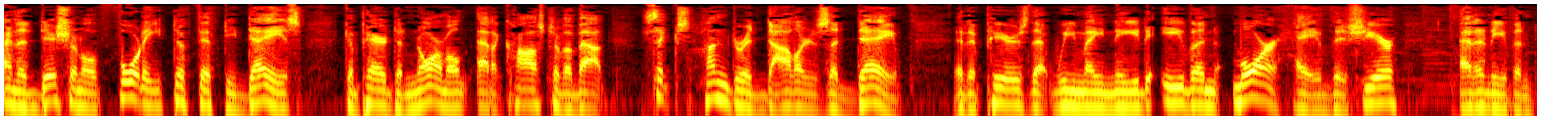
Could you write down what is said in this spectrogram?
an additional 40 to 50 days compared to normal at a cost of about $600 a day. It appears that we may need even more hay this year at an even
